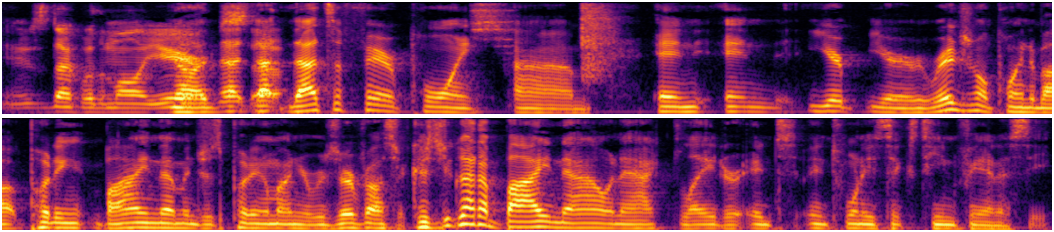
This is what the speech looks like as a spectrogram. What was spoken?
you're stuck with them all year. No, that, so. that, that's a fair point. Um, and and your your original point about putting buying them and just putting them on your reserve roster because you got to buy now and act later in, in 2016 fantasy.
